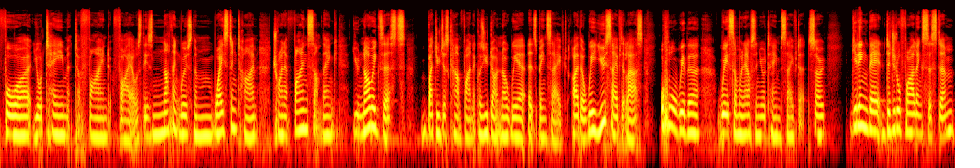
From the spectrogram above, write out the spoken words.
for your team to find files. There's nothing worse than wasting time trying to find something you know exists, but you just can't find it because you don't know where it's been saved, either where you saved it last or whether where someone else in your team saved it. So, getting that digital filing system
